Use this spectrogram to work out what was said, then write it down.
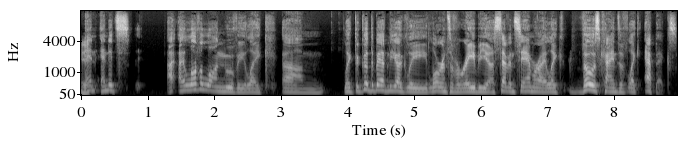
It, and and it's I, I love a long movie like um like the good, the bad, and the ugly, Lawrence of Arabia, Seven Samurai, like those kinds of like epics.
